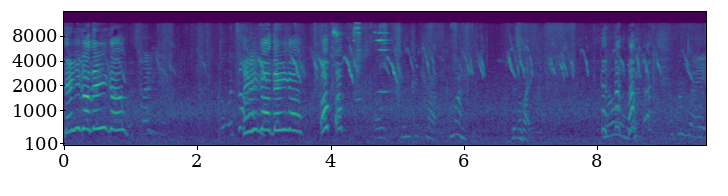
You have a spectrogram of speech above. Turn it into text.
There you go, there you go. There you go, there you go. Up, up. Truck. Come on. This way. No. Other way.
